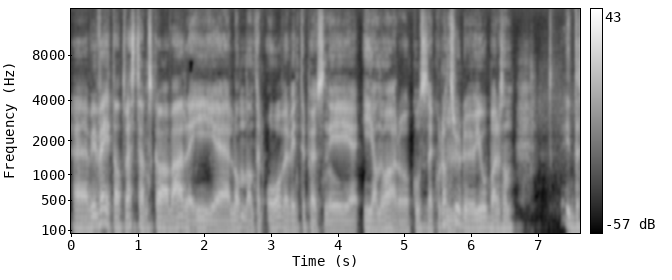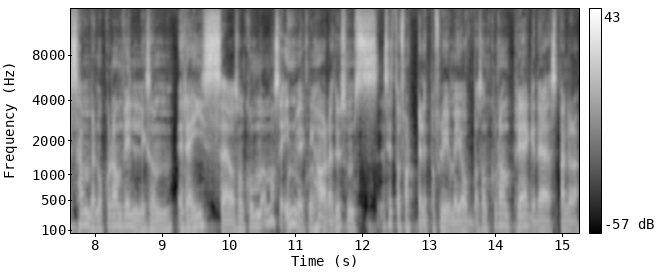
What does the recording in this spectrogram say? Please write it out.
Eh, Vi vet at Westham skal være i eh, London til over vinterpausen i, i januar og kose seg. Hvordan tror du jo bare sånn i desember nå, hvordan vil liksom reise og sånn, hvor masse innvirkning har det? Du som sitter og farter litt på fly med jobb og sånn, hvordan preger det spillere?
